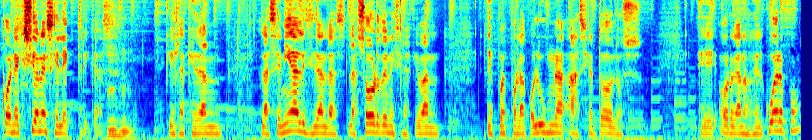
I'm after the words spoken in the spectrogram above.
conexiones eléctricas, que es las que dan las señales y dan las, las órdenes y las que van después por la columna hacia todos los eh, órganos del cuerpo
